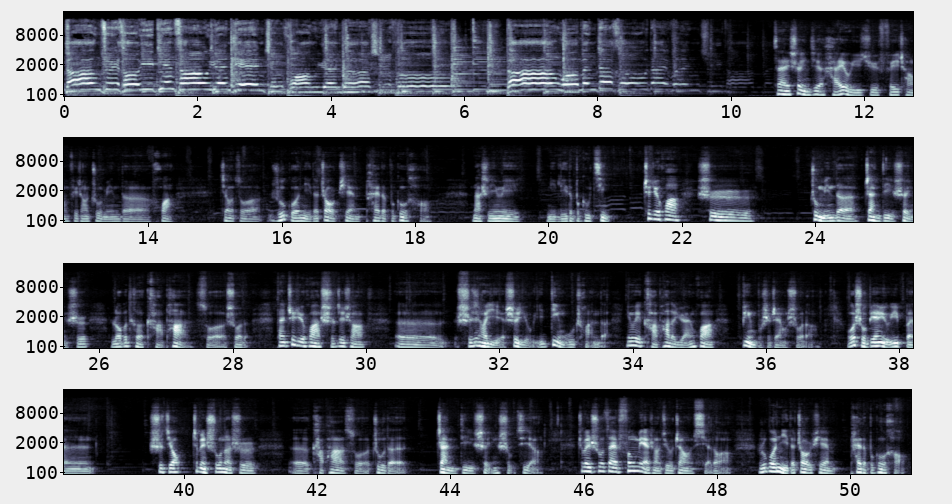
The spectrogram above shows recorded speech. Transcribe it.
当最后一片草原变成荒原的时候，当我们的后代问起他在摄影界还有一句非常非常著名的话，叫做“如果你的照片拍的不够好，那是因为你离得不够近。”这句话是著名的战地摄影师罗伯特·卡帕所说的，但这句话实际上，呃，实际上也是有一定误传的，因为卡帕的原话并不是这样说的。我手边有一本。失焦》这本书呢是，呃，卡帕所著的《战地摄影手记》啊。这本书在封面上就这样写道啊：如果你的照片拍得不够好，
